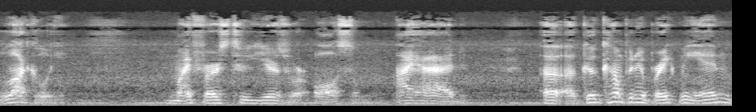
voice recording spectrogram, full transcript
luckily, my first two years were awesome. I had a, a good company to break me in,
